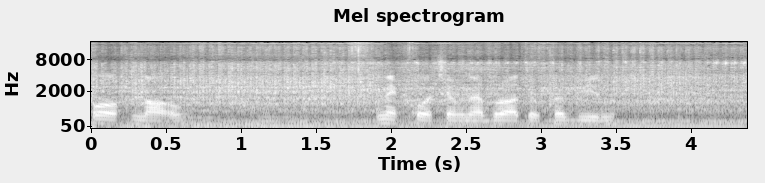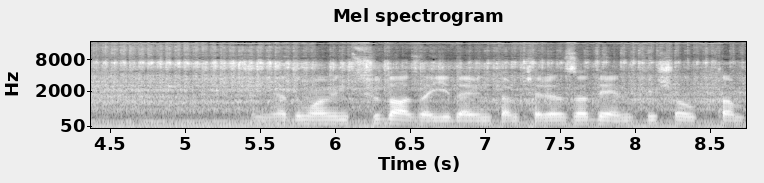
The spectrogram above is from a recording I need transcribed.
Погнав. Не хоче мене брати в кабіну. Я думав він сюди заїде, він там через один пішов там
